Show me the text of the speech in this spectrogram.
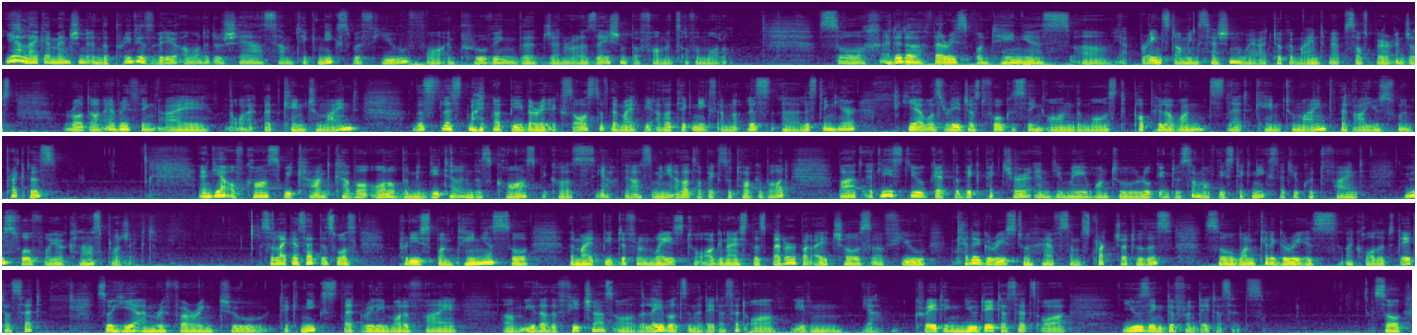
Yeah, like I mentioned in the previous video, I wanted to share some techniques with you for improving the generalization performance of a model. So I did a very spontaneous uh, yeah, brainstorming session where I took a mind map software and just wrote down everything I that came to mind. This list might not be very exhaustive. There might be other techniques I'm not list, uh, listing here. Here I was really just focusing on the most popular ones that came to mind that are useful in practice. And yeah, of course, we can't cover all of them in detail in this course because, yeah, there are so many other topics to talk about. But at least you get the big picture and you may want to look into some of these techniques that you could find useful for your class project. So, like I said, this was pretty spontaneous, so there might be different ways to organize this better, but I chose a few categories to have some structure to this. So, one category is I call it data set. So, here I'm referring to techniques that really modify um, either the features or the labels in the dataset, or even yeah, creating new datasets or using different datasets. So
